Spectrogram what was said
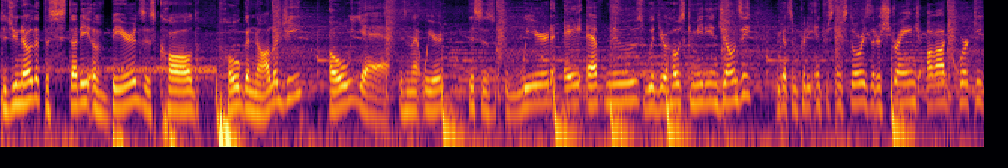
Did you know that the study of beards is called pogonology? Oh, yeah. Isn't that weird? This is Weird AF News with your host, comedian Jonesy. We got some pretty interesting stories that are strange, odd, quirky,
